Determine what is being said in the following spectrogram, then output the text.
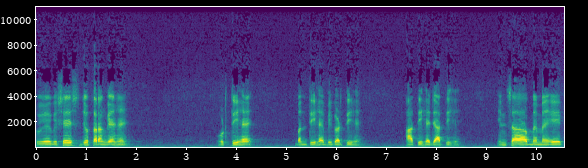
तो ये विशेष जो तरंगे हैं, उठती है, बनती है, बिगड़ती है, आती है, जाती है इन सब में मैं एक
